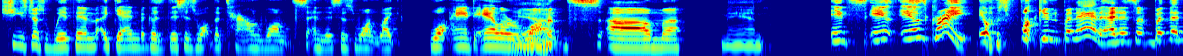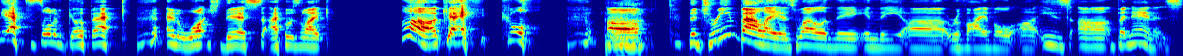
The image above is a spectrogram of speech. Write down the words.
She's just with him again because this is what the town wants, and this is what like what Aunt Eller Yeah. wants. Um Man. it's it, it was great. It was fucking banana, and it's but then yeah, to sort of go back and watch this, I was like, oh okay, cool. Yeah. Um, the Dream Ballet as well in the in the uh revival uh is uh bananas.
